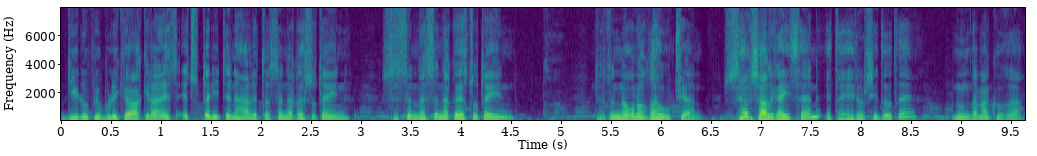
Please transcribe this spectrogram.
Diru publikoak ilan ez, ez zuten iten ahal, eta zenak ez zutein, zenak ez zutein. Eta nor nor da hutsean, salgai zen, eta erosi dute, nundamakurra.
